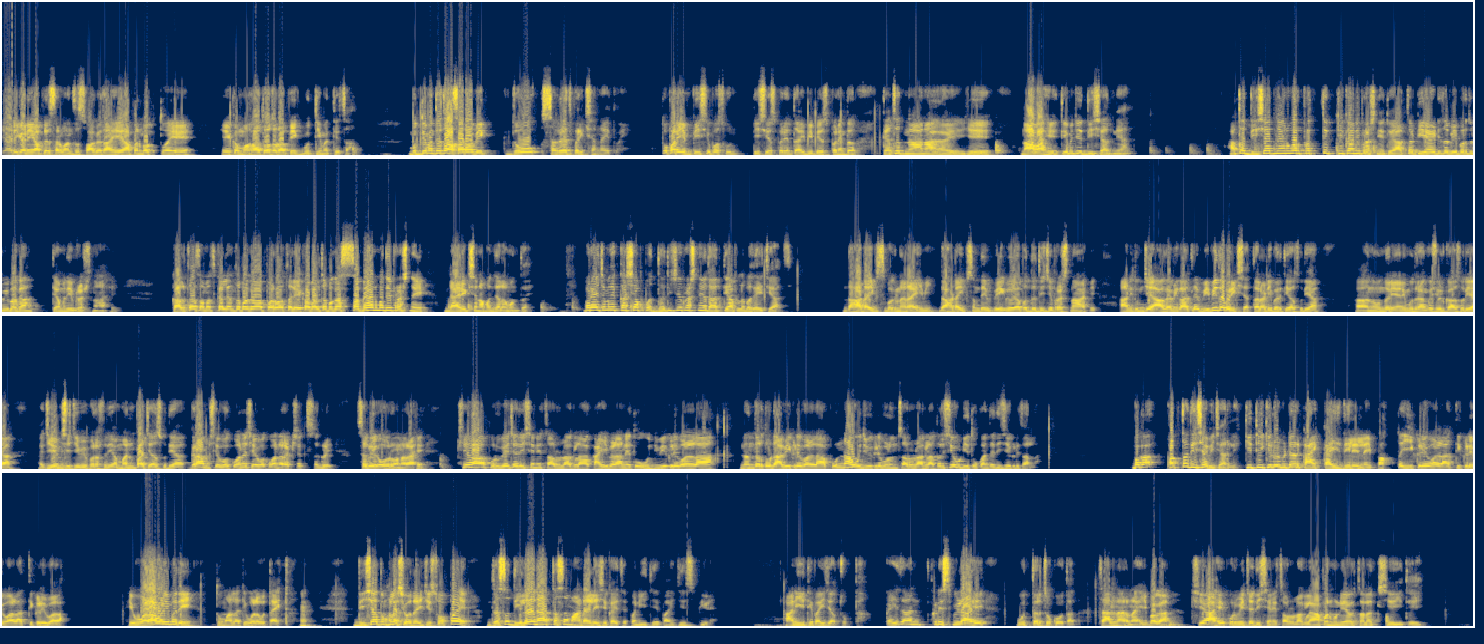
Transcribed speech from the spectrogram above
या ठिकाणी आपल्या सर्वांचं स्वागत आहे. आपण बघतोय एक महत्त्वाचा टॉपिक बुद्धिमत्तेचा. बुद्धिमत्तेचा असा टॉपिक जो सगळ्याच परीक्षांना येतोय. तो पार एमपीसी पासून टीसीएस पर्यंत आयबीपीएस पर्यंत त्याचं ज्ञान आहे हे नाव आहे ते म्हणजे दिशा ज्ञान आता दिशा ज्ञानवर प्रत्येक ठिकाणी प्रश्न येतोय. आता टीआयटीचा पेपर तुम्ही बघा त्यामध्ये प्रश्न आहे. कालचा समाज कल्याणचा बघा परवाचा लेखापालचा बघा सगळ्यांमध्ये प्रश्न आहे. डायरेक्शन आपण ज्याला म्हणतोय. बरं याच्यामध्ये कशा पद्धतीचे प्रश्न येतात ते आपलं बघायचे आज. दहा टाईप्स बघणार आहे मी. दहा टाईप्समध्ये वेगवेगळ्या पद्धतीचे प्रश्न आहे. आणि तुमचे आगामी काळातल्या विविध परीक्षा तलाठी भरती असू द्या नोंदणी आणि मुद्रांक शुल्क असू द्या जीएमसीची पेपर असू द्या मनपाचे असू द्या ग्रामसेवक वनसेवक वनरक्षक सगळे सगळे कव्हर होणार आहे. खेळ हा पूर्वेच्या दिशेने चालू लागला काही वेळाने तो उजवीकडे वळला नंतर तो डावीकडे वळला पुन्हा उजवीकडे वळून चालू लागला तर शेवटी तो कोणत्या दिशेकडे चालला? बघा फक्त दिशा विचारली. किती किलोमीटर काय काहीच दिलेलं नाही. फक्त इकडे वळला तिकडे वळला तिकडे वळा हे वळावळीमध्ये तुम्हाला ती वळवतायत. दिशा तुम्हाला शोधायची. सोपं आहे. जसं दिलंय ना तसं मांडायला शिकायचं पण इथे पाहिजे स्पीड आणि इथे पाहिजे अचूकता. काही जणांकडे स्पीड आहे उत्तर चुकवतात. चालणार नाही. बघा क्षय आहे पूर्वेच्या दिशेने चालू लागला. आपण म्हणूया चला क्षय इथे.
